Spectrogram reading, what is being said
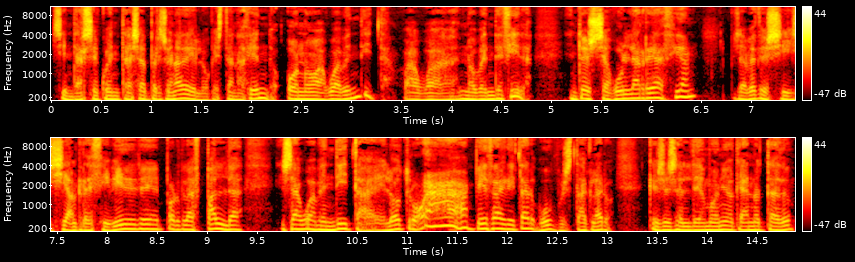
sin darse cuenta a esa persona de lo que están haciendo, o no agua bendita, o agua no bendecida. Entonces, según la reacción, pues a veces si, si al recibir eh, por la espalda esa agua bendita, el otro ¡ah! empieza a gritar, uh, pues está claro que ese es el demonio que ha notado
